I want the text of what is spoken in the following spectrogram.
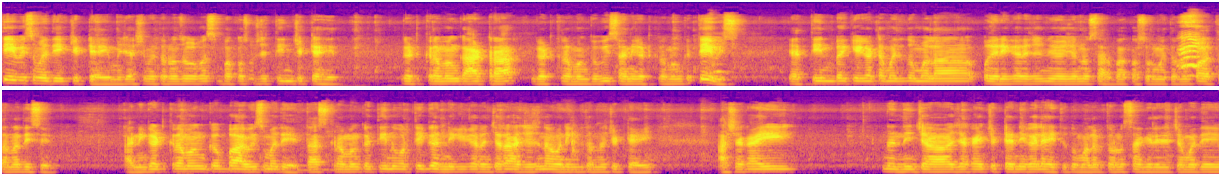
तेवीसमध्ये एक चिठ्ठी आहे. म्हणजे अशा मित्रांनो जवळपास बाकासूरच्या तीन चिठ्ठ्या आहेत. गट क्रमांक अठरा गट क्रमांक वीस आणि गट क्रमांक तेवीस. या तीनपैकी गटामध्ये तुम्हाला पहिरेकराच्या नियोजनानुसार बाकासूर मित्रांनो पळताना दिसेल. आणि गट क्रमांक बावीसमध्ये तास क्रमांक तीनवरती घरनिकीकरांच्या राजाच्या नावाने मित्रांनो चिठ्ठ्या आहे. अशा काही नंदींच्या ज्या काही चिठ्ठ्या निघाल्या आहेत ते तुम्हाला मित्रांनो सांगितले. त्याच्यामध्ये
